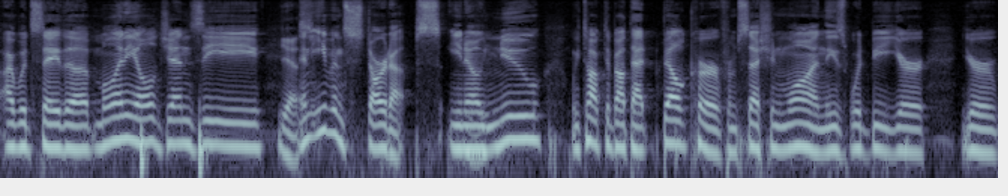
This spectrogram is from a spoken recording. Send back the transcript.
I would say, the millennial, Gen Z, Yes. and even startups. You know, mm-hmm. new. We talked about that bell curve from session one. These would be your your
